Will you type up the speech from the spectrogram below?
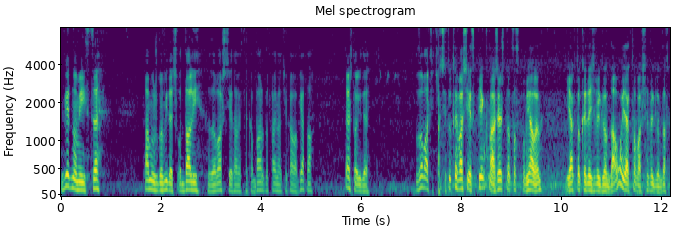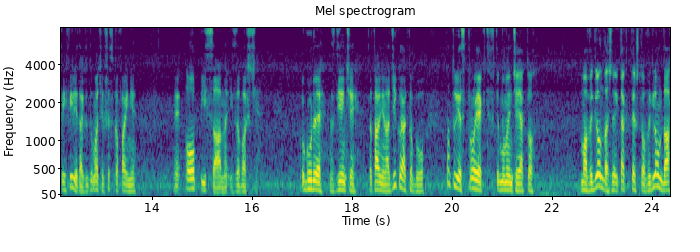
w jedno miejsce. Tam już go widać w oddali. Zobaczcie, tam jest taka bardzo fajna, ciekawa wiata. Też to idę zobaczyć. Zobaczcie, tutaj właśnie jest piękna rzecz, to co wspomniałem. Jak to kiedyś wyglądało, jak to właśnie wygląda w tej chwili. Także tu macie wszystko fajnie e, opisane. I zobaczcie. U góry zdjęcie totalnie na dziko, jak to było. No tu jest projekt w tym momencie, jak to ma wyglądać. No i tak też to wygląda.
